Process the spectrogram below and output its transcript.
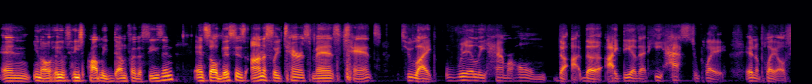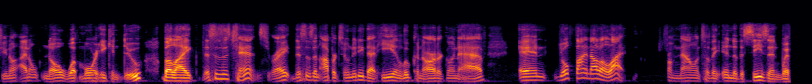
and you know he's he's probably done for the season. And so this is honestly Terrence Mann's chance to like really hammer home the uh, the idea that he has to play in the playoffs. You know, I don't know what more he can do, but like this is his chance, right? This is an opportunity that he and Luke Kennard are going to have, and you'll find out a lot from now until the end of the season with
